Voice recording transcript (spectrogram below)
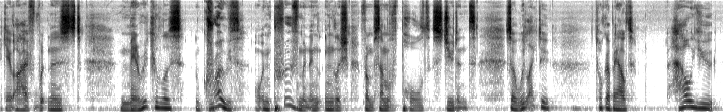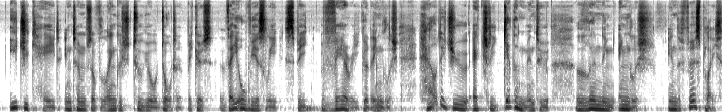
Okay, I have witnessed miraculous growth or improvement in English from some of Paul's students. So we like to talk about how you educate in terms of language to your daughter because they obviously speak very good English. How did you actually get them into learning English in the first place?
